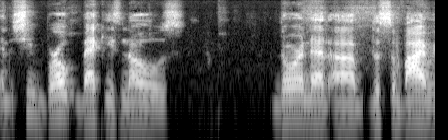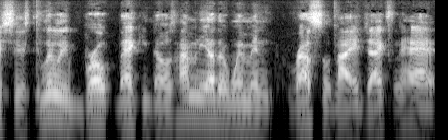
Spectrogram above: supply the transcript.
and she broke becky's nose during that uh the survivor series. Literally broke becky's nose. How many other women wrestled nia jackson had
